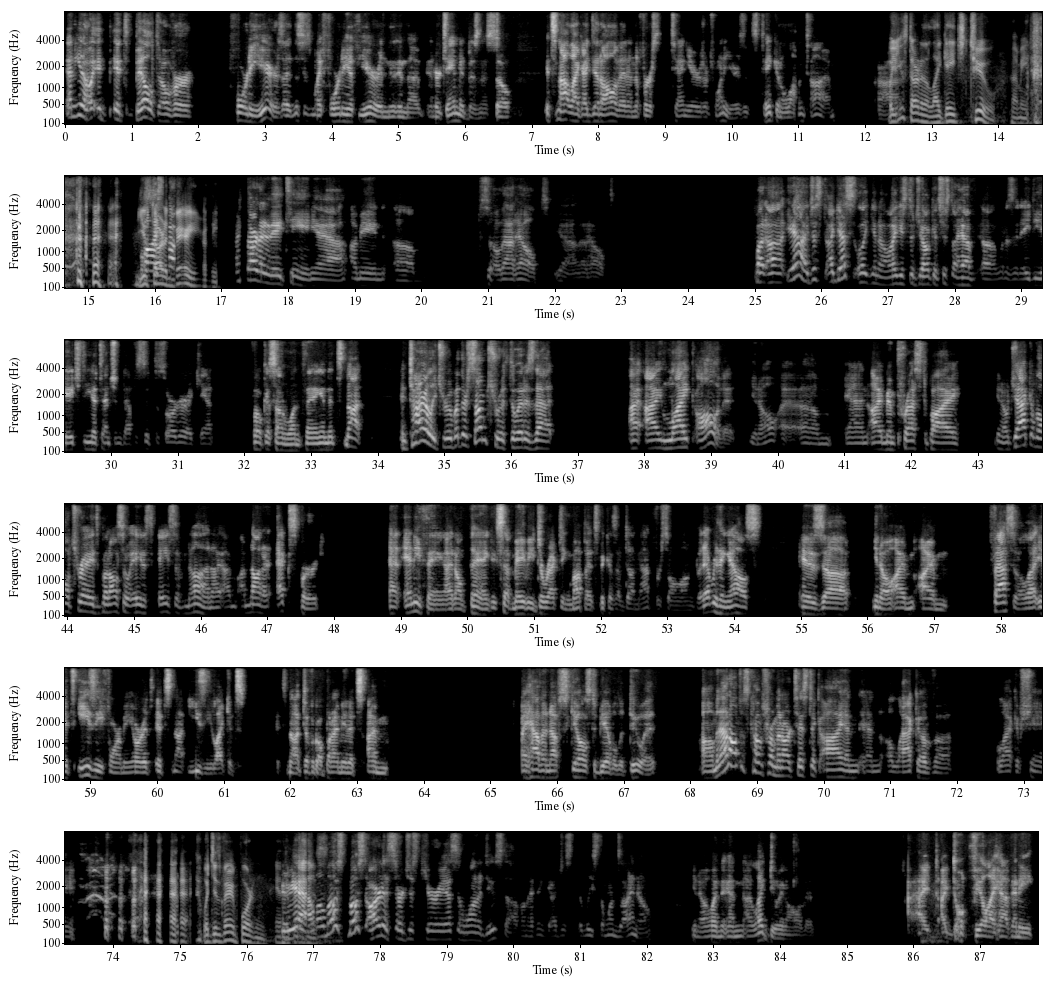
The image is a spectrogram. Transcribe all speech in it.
and you know, it, it's built over 40 years. Uh, this is my 40th year in the, in the entertainment business, so it's not like I did all of it in the first 10 years or 20 years. It's taken a long time. Uh, well, you started at like age two. I mean, you well, started start, very early. I started at 18. Yeah, I mean, um, so that helped. Yeah, that helped. But uh, yeah, I just I guess like you know I used to joke it's just I have uh, what is it ADHD attention deficit disorder. I can't focus on one thing, and it's not entirely true, but there's some truth to it. Is that I I like all of it, you know, um, and I'm impressed by you know jack of all trades, but also ace ace of none. I, I'm I'm not an expert at anything, I don't think, except maybe directing Muppets because I've done that for so long. But everything else is uh, you know I'm I'm facile. Uh, it's easy for me, or it's it's not easy like it's it's not difficult, but I mean it's I'm I have enough skills to be able to do it. Um, and that all just comes from an artistic eye and and a lack of uh, lack of shame. Which is very important. yeah, business. well, most most artists are just curious and want to do stuff, and I think I just at least the ones I know, you know, and and I like doing all of it. I I don't feel I have any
